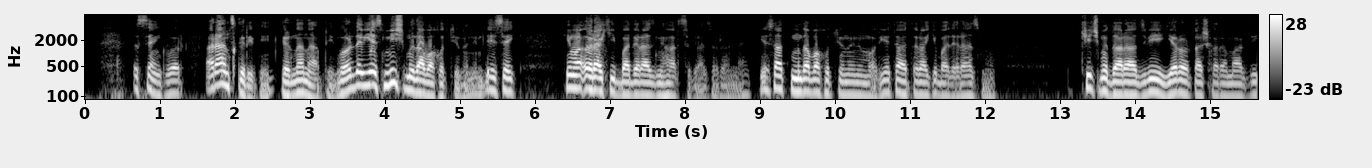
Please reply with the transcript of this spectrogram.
ասենք որ առանց գրիվի գրնան ապրին որովհետև ես միշտ մտավախություն ունեմ տեսեք Հիմա Իրաքի բادرազմի հարցը գազ օրինակ։ Ես հատ մտավախություն ունեմ, որ եթե այդ Իրաքի բادرազմը քիչ մդարածվի երրորդ աշխարհամարտի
